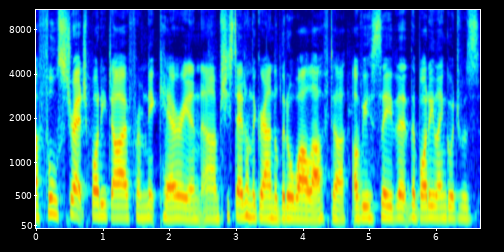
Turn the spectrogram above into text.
a full stretch body dive from Nic Carey, and um, she stayed on the ground a little while after. Obviously, the, the body language was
